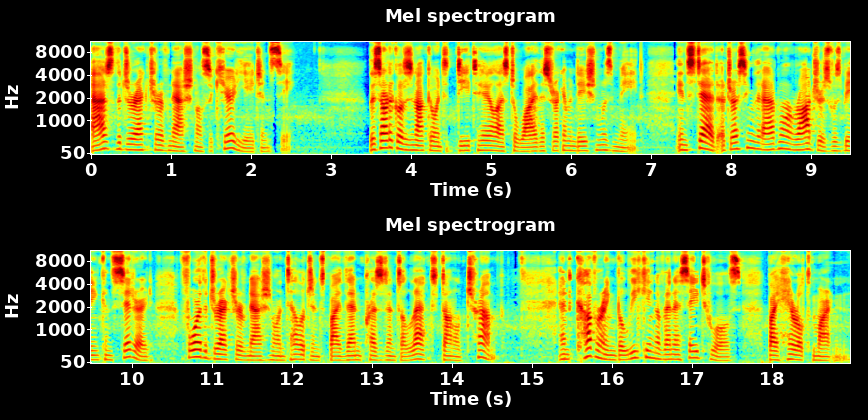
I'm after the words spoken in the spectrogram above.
as the Director of National Security Agency. This article does not go into detail as to why this recommendation was made, instead addressing that Admiral Rogers was being considered for the Director of National Intelligence by then President-elect Donald Trump, and covering the leaking of NSA tools by Harold Martin.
